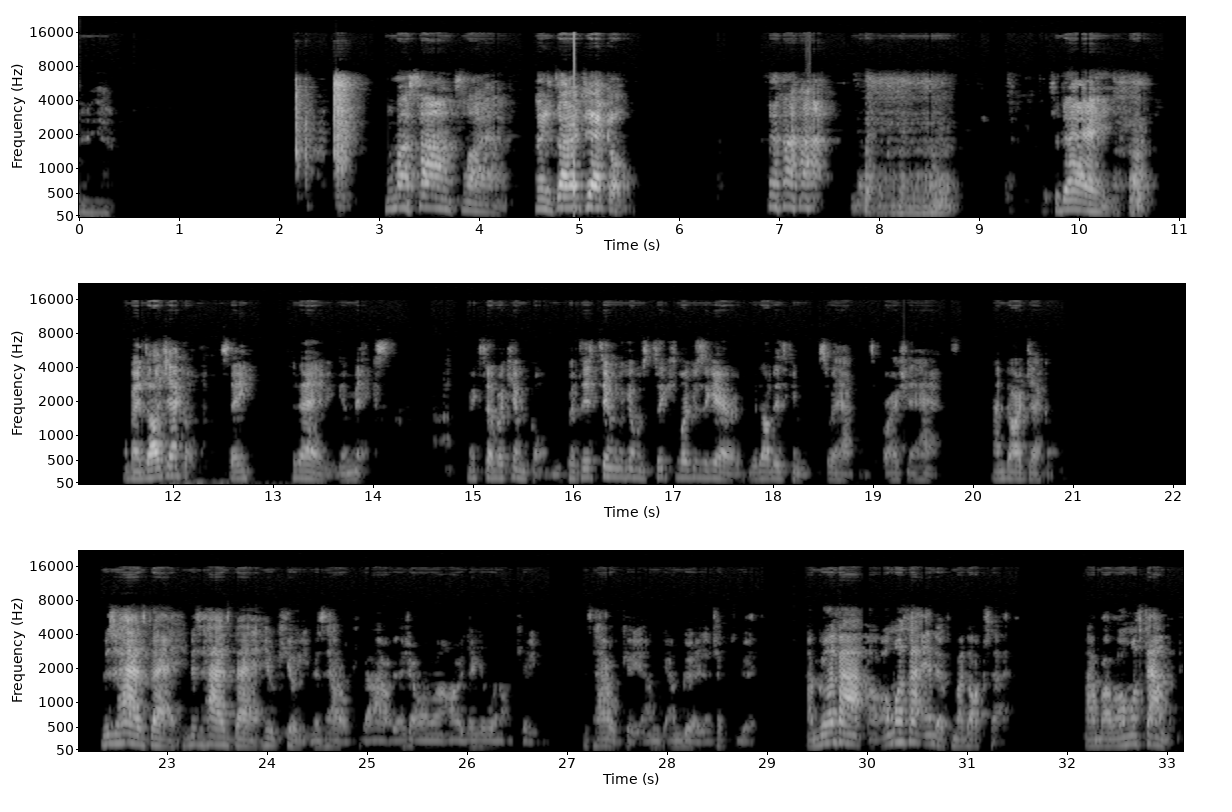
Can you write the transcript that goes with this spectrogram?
There you go. Where's my science lab? Hey, Dr. Jekyll. Today, I'm by Dr. Jekyll. See? Today, we can mix. Mix up a chemical. Put this chemical stick focus together with all these chemicals. So what happens. Or actually it has. I'm Dr. Jekyll. Mr. Hyde's bad. Mr. Hyde's bad. He'll kill you. Mr. Kill you. That's all I Dr. Jekyll will not kill you. Mr. Hyde will kill you. I'm, I'm good. Jekyll's good. I'm going to find, I almost found end of my dark side. I'm, I've almost found it.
